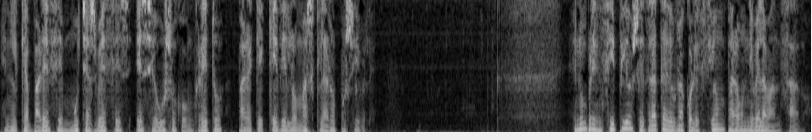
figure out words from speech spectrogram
en el que aparece muchas veces ese uso concreto para que quede lo más claro posible. En un principio se trata de una colección para un nivel avanzado,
